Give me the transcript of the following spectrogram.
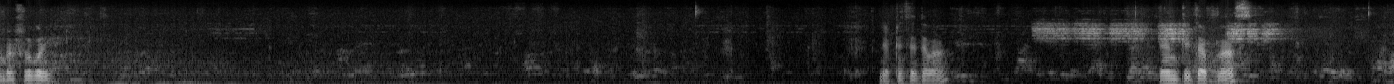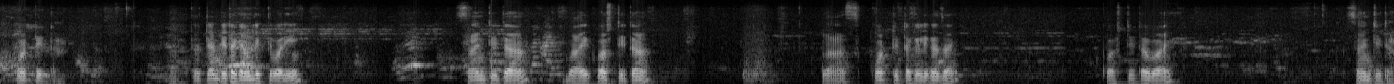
আমরা শুরু করি। লেফট হ্যান্ড সাইড দেওয়া। Tan theta plus cot theta তো টেন টিটাকে আমি লিখতে পারি? Sin theta by cos theta plus cot টিটাকে লেখা যায়? কস টিটা বাই সাইন টিটা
